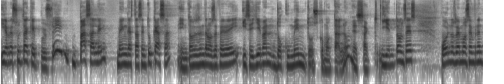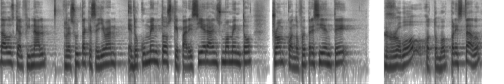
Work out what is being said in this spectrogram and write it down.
Y resulta que, pues, pásale, venga, estás en tu casa. Y entonces entran los de FBI y se llevan documentos como tal, ¿no? Exacto. Y entonces, hoy nos vemos enfrentados que al final resulta que se llevan eh, documentos que pareciera en su momento Trump cuando fue presidente robó o tomó prestado,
